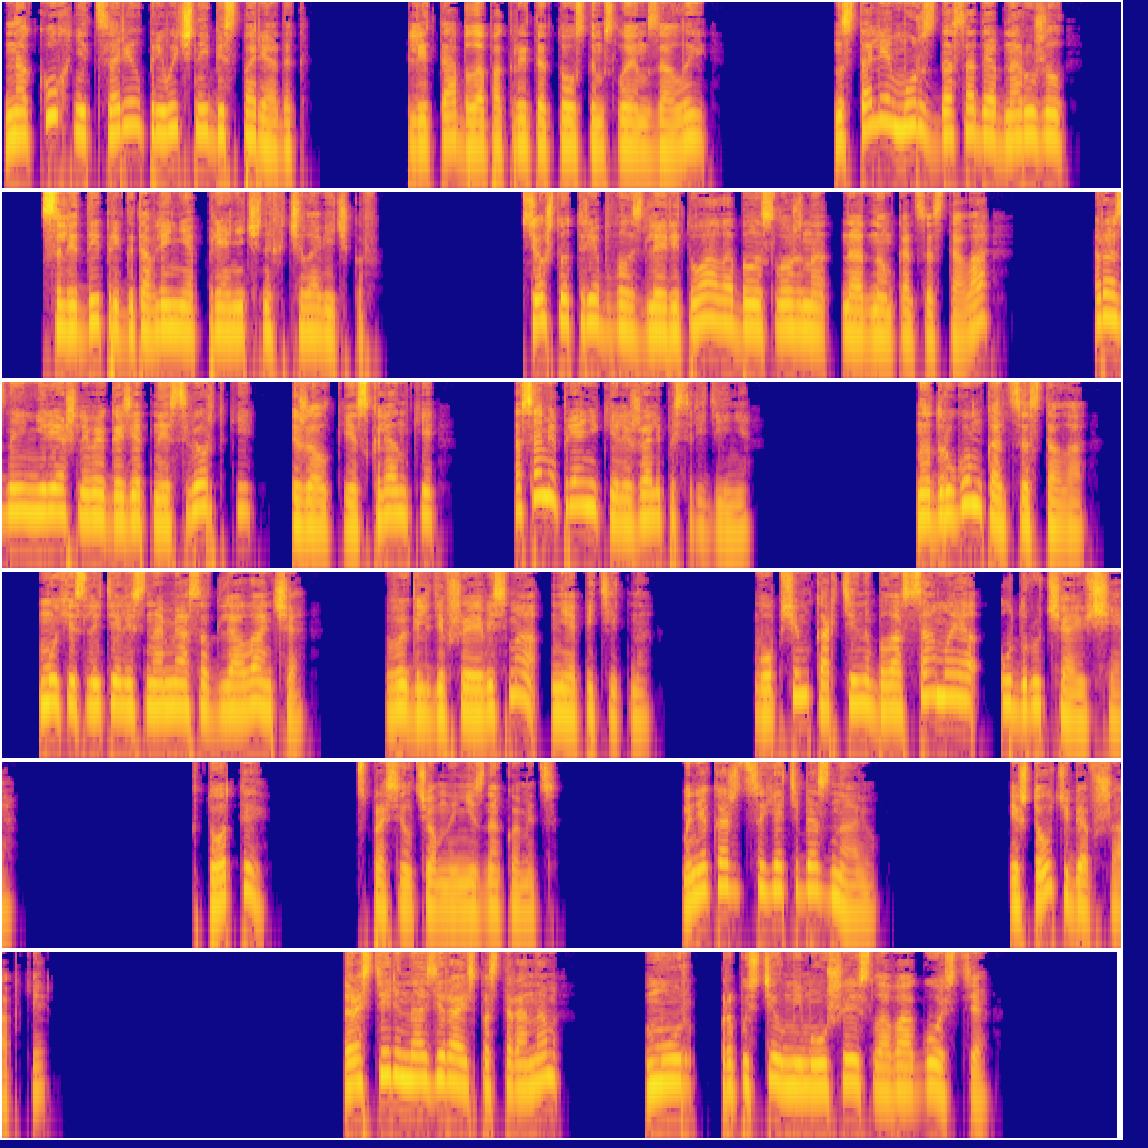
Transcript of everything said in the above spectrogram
На кухне царил привычный беспорядок. Плита была покрыта толстым слоем золы. На столе Мур с досадой обнаружил следы приготовления пряничных человечков. Все, что требовалось для ритуала, было сложено на одном конце стола, разные неряшливые газетные свертки и жалкие склянки, а сами пряники лежали посередине. На другом конце стола мухи слетелись на мясо для ланча, выглядевшее весьма неаппетитно. В общем, картина была самая удручающая. «Кто ты?» — спросил темный незнакомец. «Мне кажется, я тебя знаю. И что у тебя в шапке?» Растерянно озираясь по сторонам, Мур пропустил мимо ушей слова гостя.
